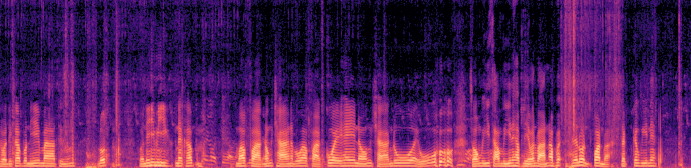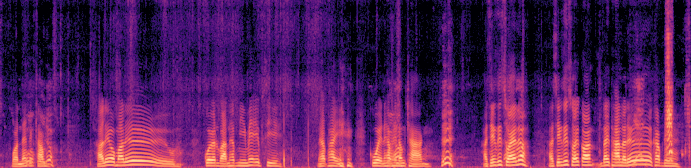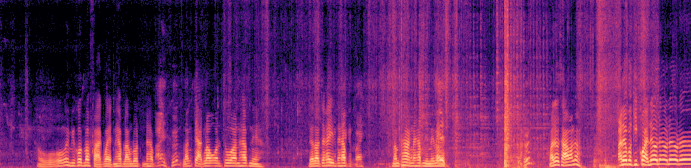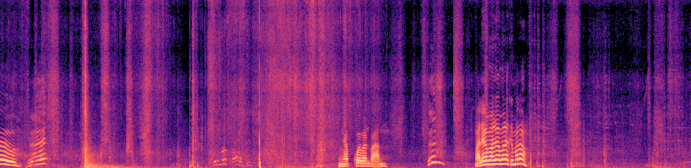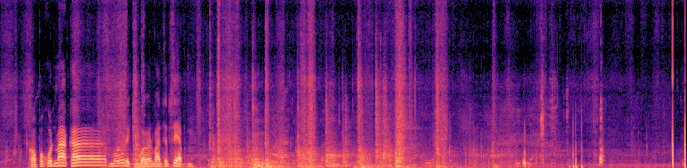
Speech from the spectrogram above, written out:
สวัสดีครับ วันนี้มาถึงรถ วันนี้มีนะครับ มาฝากน้องช้างนะเพราะว่าฝากกล้วยให้น้องช้างด้วยโอ้โหสองหวีสามหวีนะครับเนี่ยหวานๆเอาไปเฮ้ยร่นป้อนปะจากจากหวีเนี่ยป้อนแน่จากสามหาเร็วมาเร็วกล้วยหวานๆนะครับ มีแม่เอฟซีนะครับ ให้กล้วยนะครับ ให้น้องช้างเฮ้ยหาเสียงที่สวยๆเร็วหาเสียงที่สวยๆก่อนได้ทานแล้วเด้อครับนี่ โอ้ยมีคนมาฝากไว้นะครับหล้างรถนะครับ ไปขึ้นหลังจากเราออนทัวร์นะครับเนี่ยเดี๋ยวเราจะให้นะครับขึ้นไปนำทางนะครับนี่แม่ไปแม่ขึ้นมาเร็วสาวมาเร็วมาเร็วมากินกล้วยเร็วเร็วเร็วเร็วเฮ้ยนี่ครับกล้วยหวานหวานขึ้นๆมาเร็วมาเร็วมาเร็วขึ้นมาเร็ว ขอบพระคุณมากครับโอ้ได้กินกล้วยหวานหวานๆแซ่บๆ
